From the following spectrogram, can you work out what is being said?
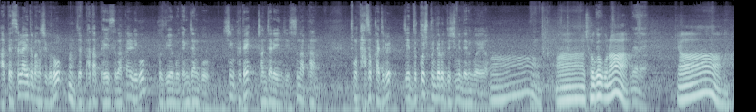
앞에 슬라이드 방식으로 응. 이제 바닥 베이스가 깔리고 그 위에 뭐 냉장고, 싱크대, 전자레인지, 수납함 총 다섯 가지를 이제 넣고 싶은 대로 넣으시면 되는 거예요. 아, 아 저거구나. 네네. 야,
